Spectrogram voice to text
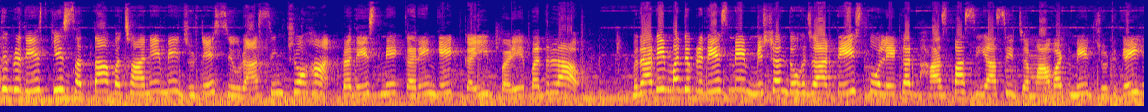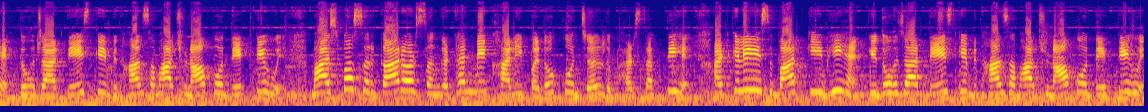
मध्य प्रदेश की सत्ता बचाने में जुटे शिवराज सिंह चौहान। प्रदेश में करेंगे कई बड़े बदलाव। बता दें मध्य प्रदेश में मिशन 2023 को लेकर भाजपा सियासी जमावट में जुट गई है। 2023 के विधानसभा चुनाव को देखते हुए भाजपा सरकार और संगठन में खाली पदों को जल्द भर सकती है। अटकलें इस बात की भी हैं कि 2023 के विधानसभा चुनाव को देखते हुए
